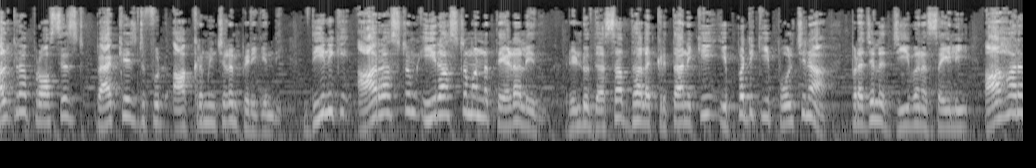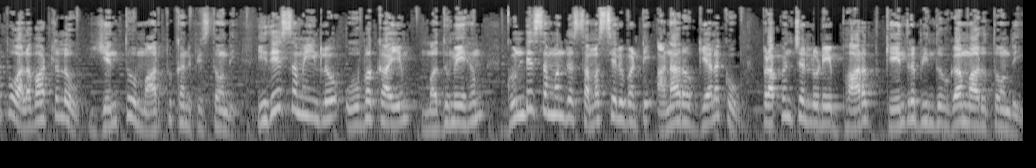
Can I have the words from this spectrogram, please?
అల్ట్రా ప్రాసెస్డ్ ప్యాకేజ్డ్ ఫుడ్ ఆక్రమించడం పెరిగింది. దీనికి ఆ రాష్ట్రం ఈ రాష్ట్రం అన్న తేడా లేదు. రెండు దశాబ్దాల క్రితానికి ఇప్పటికీ పోల్చిన ప్రజల జీవన శైలి ఆహారపు అలవాట్లలో ఎంతో మార్పు కనిపిస్తోంది. ఇదే సమయంలో ఊబకాయం మధుమేహం గుండె సంబంధ సమస్యలు వంటి అనారోగ్యాలకు ప్రపంచంలోనే భారత్ కేంద్ర బిందువుగా మారుతోంది.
